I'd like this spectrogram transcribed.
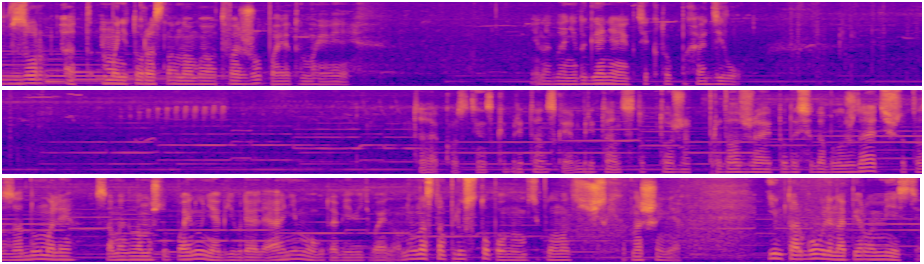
Взор от монитора основного отвожу, поэтому и иногда не догоняю те, кто походил. Так, Остинская, британская. Британцы тут тоже продолжают туда-сюда блуждать, что-то задумали. Самое главное, чтобы войну не объявляли, а они могут объявить войну. Ну, у нас там плюс 100, по-моему, в дипломатических отношениях. Им торговля на первом месте.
